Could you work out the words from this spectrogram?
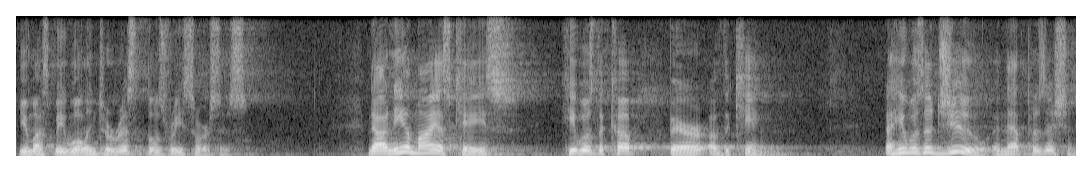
you must be willing to risk those resources. Now, in Nehemiah's case, he was the cupbearer of the king. Now, he was a Jew in that position.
